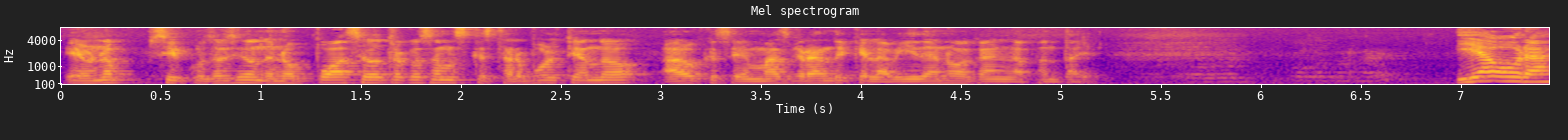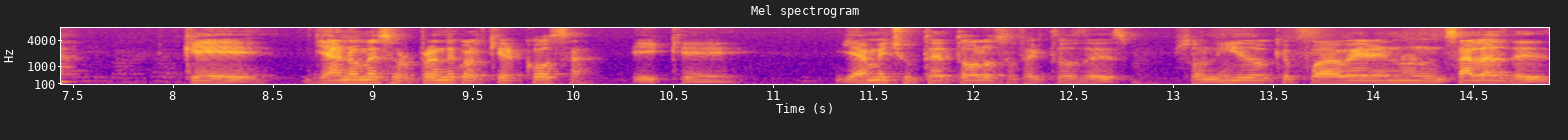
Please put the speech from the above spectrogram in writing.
en una circunstancia donde no puedo hacer otra cosa más que estar volteando algo que se ve más grande que la vida no haga en la pantalla. Y ahora que ya no me sorprende cualquier cosa y que ya me chuté todos los efectos de sonido que pueda haber en salas de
